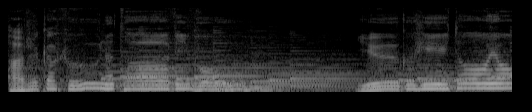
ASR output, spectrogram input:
遥か船旅を行く人よ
